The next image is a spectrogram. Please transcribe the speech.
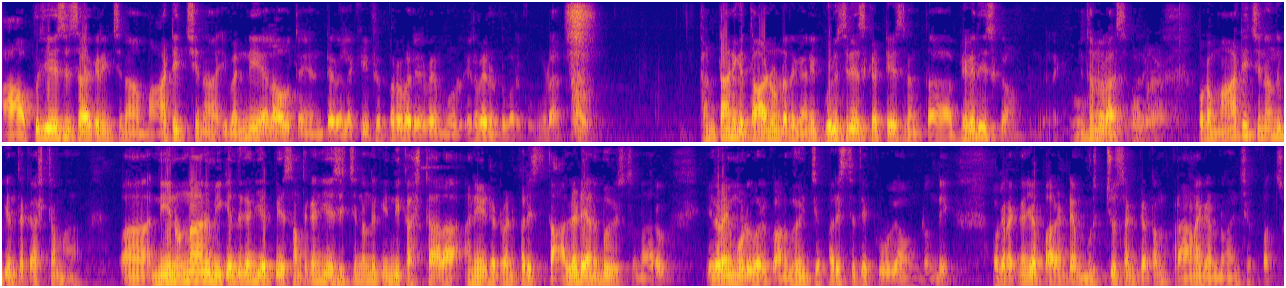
ఆ అప్పు చేసి సహకరించిన మాట ఇచ్చిన ఇవన్నీ ఎలా అవుతాయంటే వీళ్ళకి ఫిబ్రవరి ఇరవై మూడు ఇరవై రెండు వరకు కూడా కంఠానికి తాడు ఉండదు కానీ గొలుసులేసి కట్టేసినంత బెగదీసుగా ఉంటుంది వీళ్ళకి మిథున రాశి వారికి. ఒక మాట ఇచ్చినందుకు ఇంత కష్టమా? నేనున్నాను మీకు ఎందుకని చెప్పి సంతకం చేసి ఇచ్చినందుకు ఇన్ని కష్టాలా అనేటటువంటి పరిస్థితి ఆల్రెడీ అనుభవిస్తున్నారు. ఇరవై మూడు వరకు అనుభవించే పరిస్థితి ఎక్కువగా ఉంటుంది. ఒక రకంగా చెప్పాలంటే మృత్యు సంకటం ప్రాణగండం అని చెప్పచ్చు.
